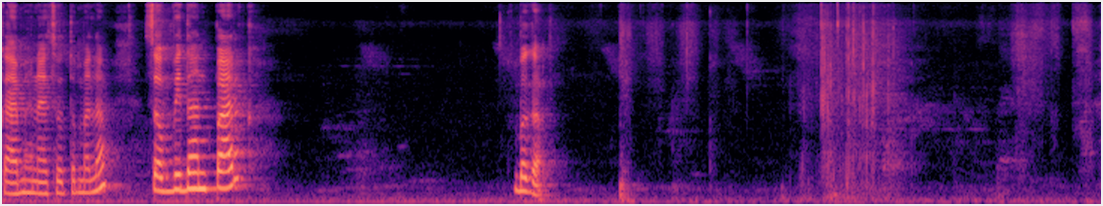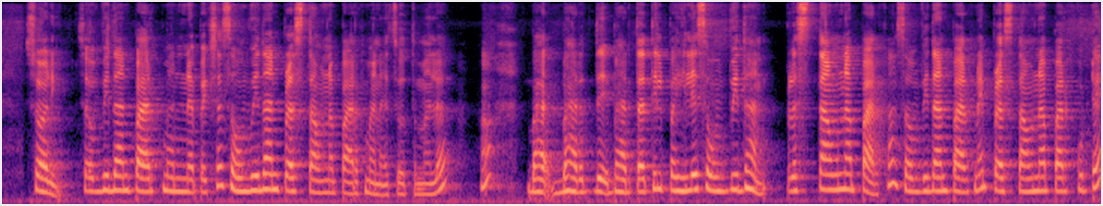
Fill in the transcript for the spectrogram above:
काय म्हणायचं होतं मला? संविधान पार्क बघा. सॉरी संविधान पार्क म्हणण्यापेक्षा संविधान प्रस्तावना पार्क म्हणायचं होतं मला. हां? भा भारत भारतातील पहिले संविधान प्रस्तावना पार्क हां? संविधान पार्क नाही प्रस्तावना पार्क कुठे?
